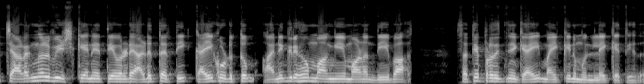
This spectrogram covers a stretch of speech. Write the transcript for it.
ചടങ്ങുകൾ വീക്ഷിക്കാനെത്തിയവരുടെ അടുത്തെത്തി കൈകൊടുത്തും അനുഗ്രഹം വാങ്ങിയുമാണ് ദീപ സത്യപ്രതിജ്ഞയ്ക്കായി മൈക്കിന് മുന്നിലേക്ക് എത്തിയത്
